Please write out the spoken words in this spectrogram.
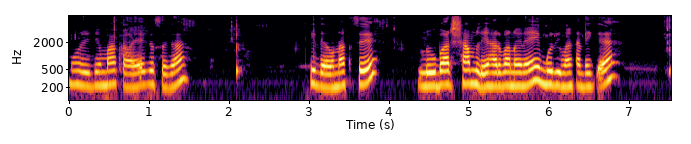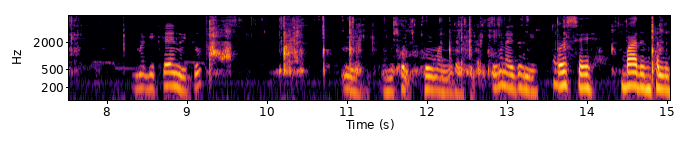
মুড়িটি মাখা হয়ে গেছে গা। খিদেও নাকছে লুবার সামলে হার বানাই নাই মুড়ি মাখা দিকে বারেন খালি।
